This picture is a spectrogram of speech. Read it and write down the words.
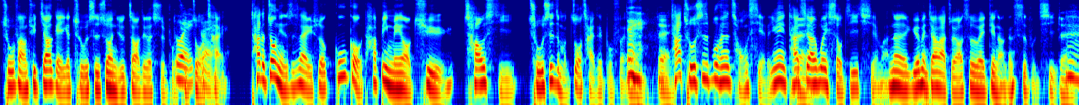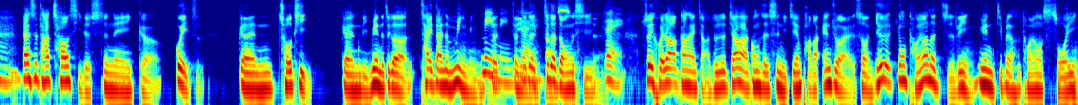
厨房去交给一个厨师，说你就照这个食谱去做菜。它的重点是在于说，Google 它并没有去抄袭厨师怎么做菜这部分。对对，它厨师部分是重写的，因为它是要为手机写嘛。那原本 Java 主要是为电脑跟伺服器。对，但是它抄袭的是那个柜子跟抽屉。跟里面的这个菜单的命名的命名的这个这个东西，对，所以回到刚才讲，就是 Java 工程师，你今天跑到 Android 来的时候，你就用同样的指令，因为你基本上是同样的索引，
